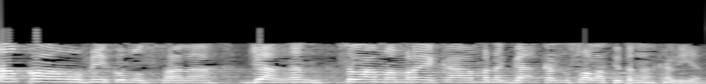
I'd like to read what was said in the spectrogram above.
aqamu fikumus salah. Jangan selama mereka menegakkan salat di tengah kalian.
